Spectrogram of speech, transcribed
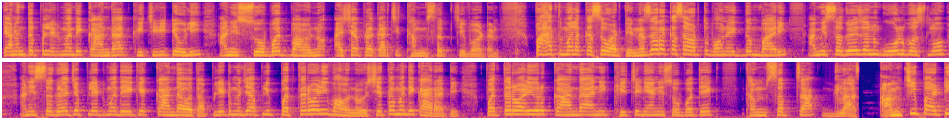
त्यानंतर प्लेटमध्ये कांदा खिचडी ठेवली आणि सोबत भावनं अशा प्रकारची थम्सअपची बॉटल पहा तुम्हाला कसं वाटते नजारा कसा वाटतो भावनं? एकदम भारी. आम्ही सगळेजण गोल बसलो आणि सगळ्याच्या प्लेटमध्ये एक एक कांदा होता. प्लेट म्हणजे आपली पत्तरवाळी भावनं. शेतामध्ये काय राहते? पत्तरवाळीवर कांदा आणि खिचडी आणि सोबत एक थम्सअपचा ग्लास आमची पार्टी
